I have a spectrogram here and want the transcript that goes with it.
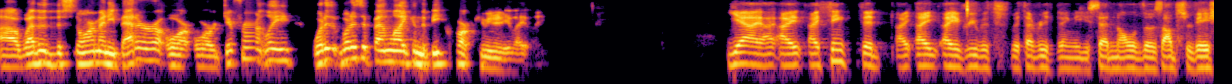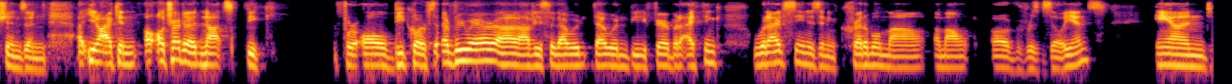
uh, weather the storm any better or, or differently? What, is, what has it been like in the B Corp community lately? Yeah, I, I think that I, I, I, agree with, with everything that you said and all of those observations. And, uh, you know, I can, I'll try to not speak for all B Corps everywhere. Uh, obviously that would, that wouldn't be fair, but I think what I've seen is an incredible amount, amount of resilience and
